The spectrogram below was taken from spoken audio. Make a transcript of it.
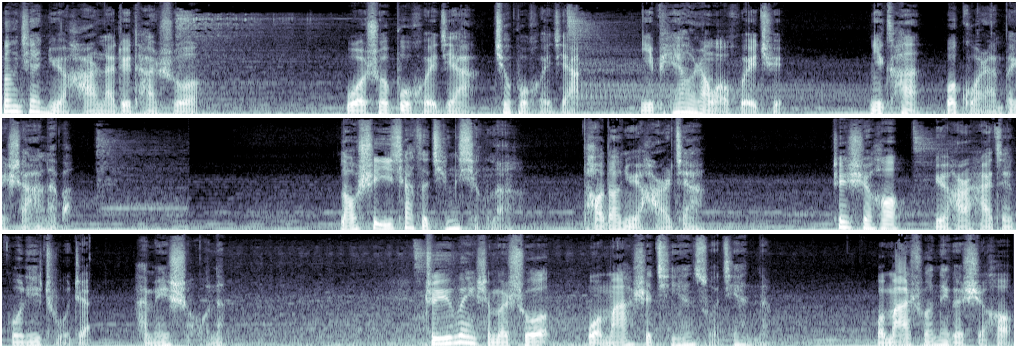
梦见女孩来对他说：“我说不回家就不回家，你偏要让我回去，你看我果然被杀了吧。”老师一下子惊醒了，跑到女孩家。这时候，女孩还在锅里煮着，还没熟呢。至于为什么说我妈是亲眼所见呢？我妈说那个时候，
